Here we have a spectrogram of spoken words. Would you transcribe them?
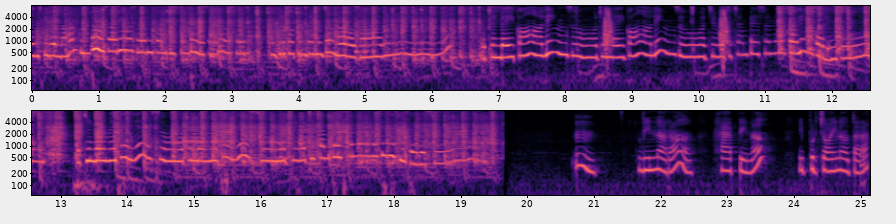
లంచ్కి వెళ్దాం అనుకుంటే ఓసారి ఓసారి ఫోన్ చూస్తుంటే విన్నారా? హ్యాపీనా? ఇప్పుడు జాయిన్ అవుతారా?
